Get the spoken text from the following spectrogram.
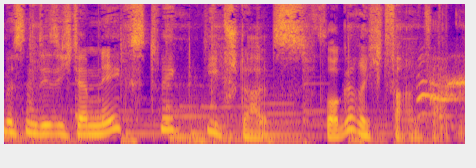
müssen sie sich demnächst wegen Diebstahls vor Gericht verantworten.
